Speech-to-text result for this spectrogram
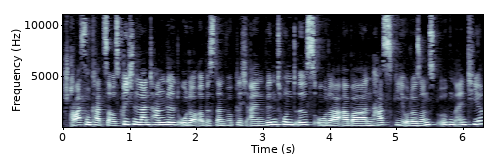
Straßenkatze aus Griechenland handelt oder ob es dann wirklich ein Windhund ist oder aber ein Husky oder sonst irgendein Tier.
